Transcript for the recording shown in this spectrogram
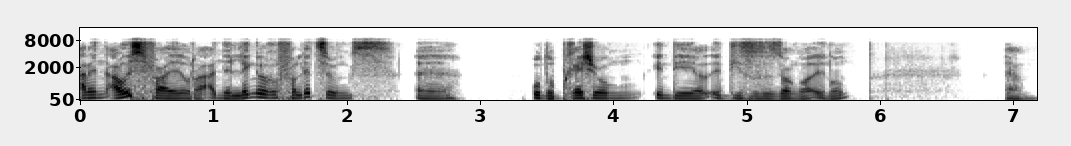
an einen Ausfall oder an eine längere Verletzungspause Unterbrechung in, in dieser Saison erinnern. Ähm,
